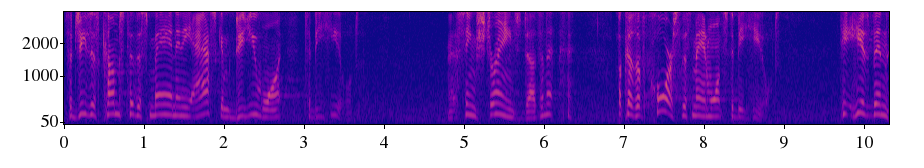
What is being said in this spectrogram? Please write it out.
So Jesus comes to this man and he asks him, Do you want to be healed? And it seems strange, doesn't it? because, of course, this man wants to be healed. He, he has been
